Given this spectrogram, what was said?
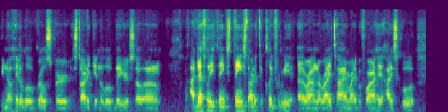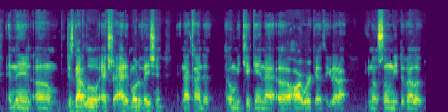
you know hit a little growth spurt and started getting a little bigger. So um, I definitely think things started to click for me around the right time, right before I hit high school, and then um, just got a little extra added motivation, and that kind of helped me kick in that uh, hard work ethic that I, you know, soonly developed.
